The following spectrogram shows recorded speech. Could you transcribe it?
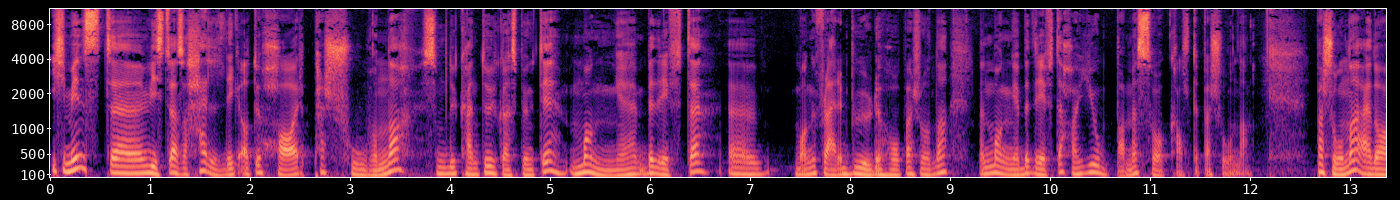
Ikke minst, eh, hvis du er så heldig at du har personer som du kan ta utgangspunkt i. Mange bedrifter eh, mange flere burde ha personer, men mange bedrifter har jobba med såkalte personer. Personer er da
